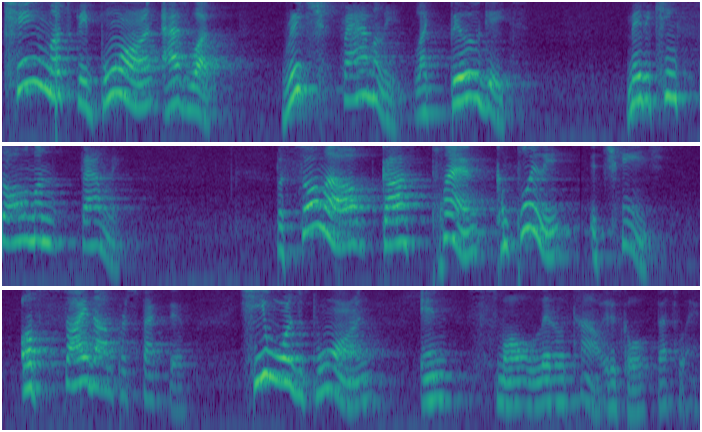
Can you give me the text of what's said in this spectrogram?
King must be born as what? Rich family, like Bill Gates. Maybe King Solomon family. But somehow God's plan completely it changed. Upside down perspective. He was born in small little town. It is called Bethlehem.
